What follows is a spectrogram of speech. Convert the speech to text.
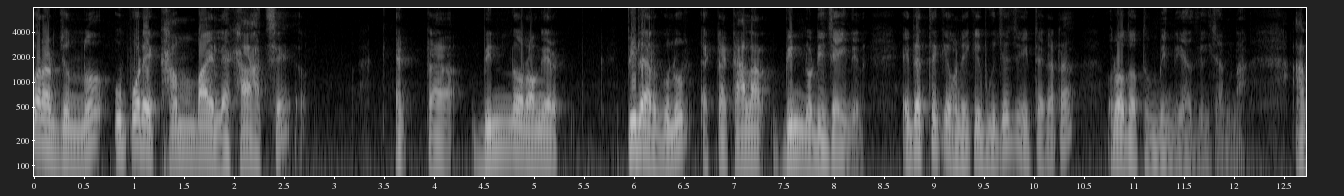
করার জন্য উপরে খাম্বায় লেখা আছে, একটা ভিন্ন রঙের পিলারগুলোর একটা কালার ভিন্ন ডিজাইনের। এটা থেকে অনেকে বুঝে যে এই টাকাটা রদাতুম বিন রিয়াদিল জান্না আর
